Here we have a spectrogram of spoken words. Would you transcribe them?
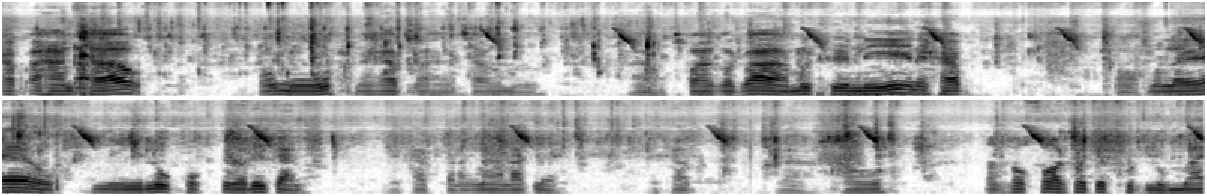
ครับอาหารเช้า ของหมูนะครับอาหารเช้าของหมูปรากฏว่าเมื่อคืนนี้นะครับ ออกมาแล้วมีลูกหกตัวด้วยกันนะครับกำลังน่ารักเลยนะครับเขาตอนเขาคลอดเขาจะขุดหลุมไว้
